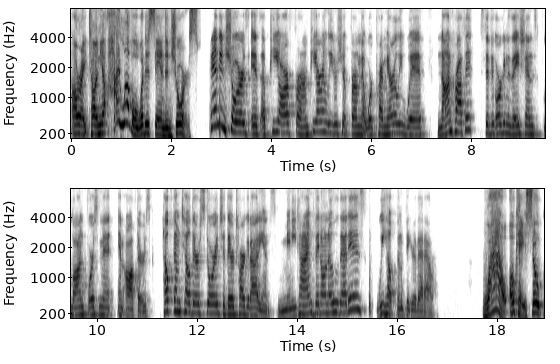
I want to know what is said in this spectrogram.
All right, Tanya, high level, what is Sand and Shores? Sand and Shores is a PR firm, PR and leadership firm that work primarily with nonprofit, civic organizations, law enforcement, and authors. Help them tell their story to their target audience. Many times they don't know who that is. We help them figure that out. Wow. Okay. So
